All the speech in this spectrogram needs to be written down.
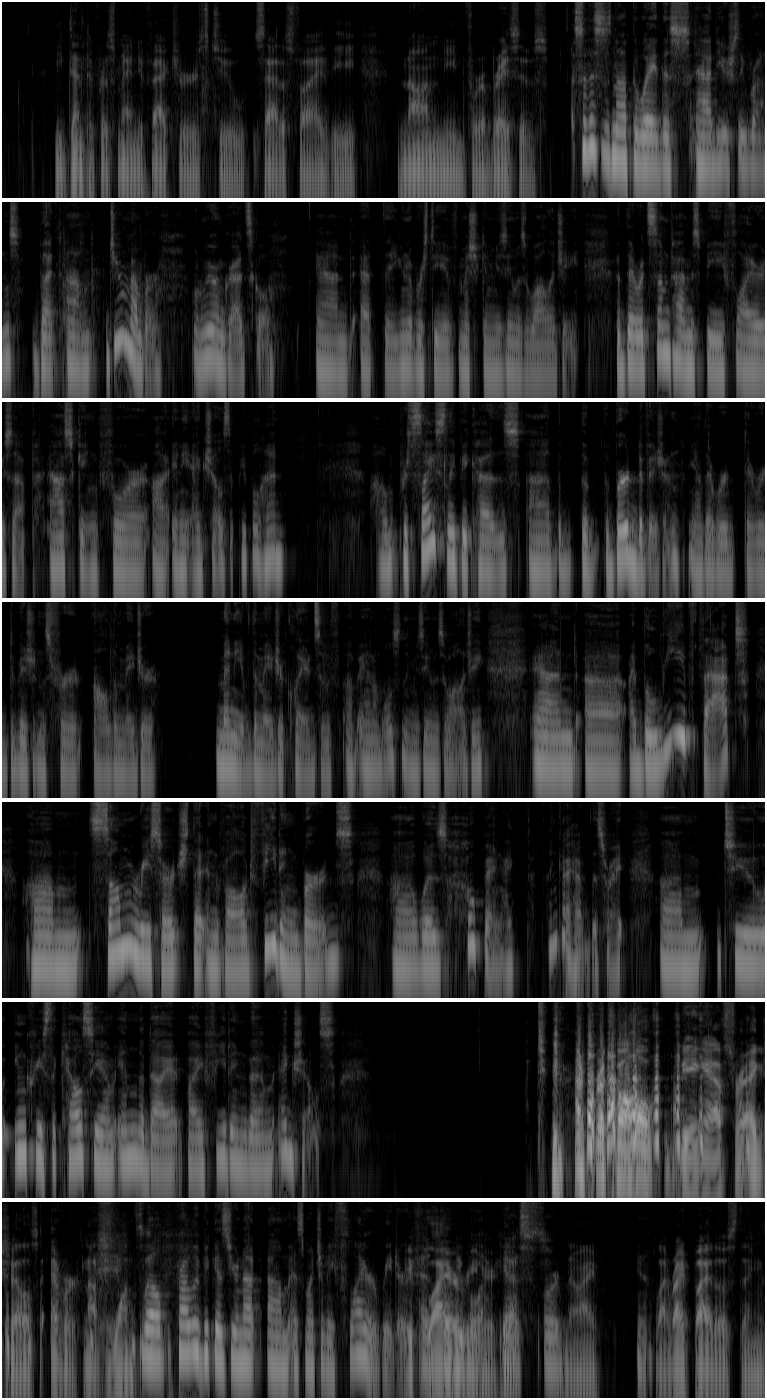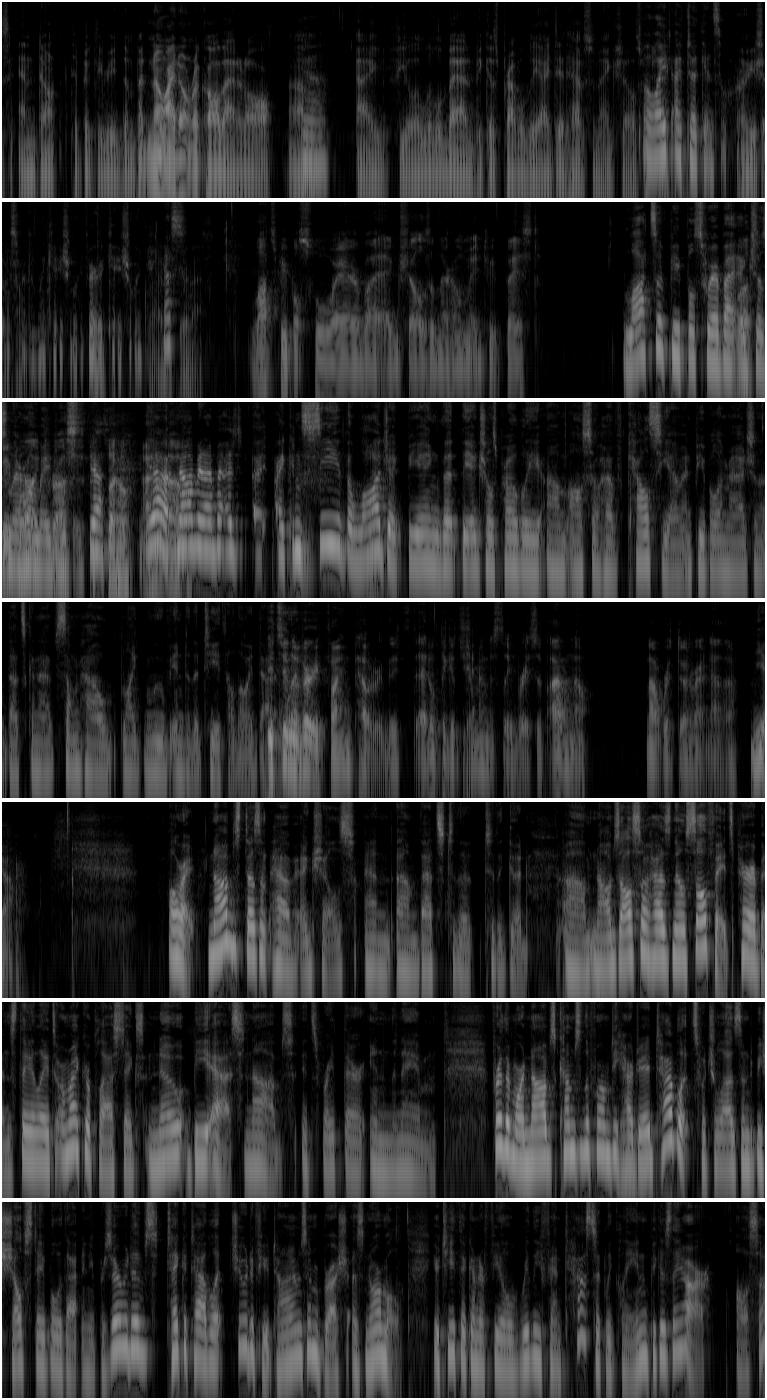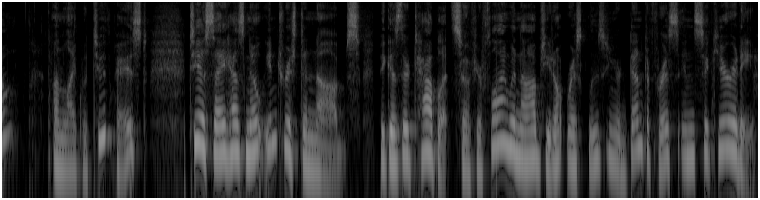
the dentifrice manufacturers to satisfy the non-need for abrasives. So this is not the way this ad usually runs, but um, do you remember when we were in grad school and at the University of Michigan Museum of Zoology that there would sometimes be flyers up asking for uh, any eggshells that people had? Um, precisely because uh, the, the the bird division, you know, there were there were divisions for all the major, many of the major clades of, of animals in the Museum of Zoology, and uh, I believe that um, some research that involved feeding birds uh, was hoping, I think I have this right, um, to increase the calcium in the diet by feeding them eggshells. I do not recall being asked for eggshells ever, not once. Well, probably because you're not um, as much of a flyer reader. a flyer reader, yes. Or no, I Yeah. fly right by those things and don't typically read them. But no, I don't recall that at all. Um, Yeah. I feel a little bad because probably I did have some eggshells. Oh, which I, I took in some you eggshells did. for them occasionally, very occasionally. glad Yes. Lots of people swear by eggshells in their homemade toothpaste. Lots of people swear by Lots eggshells in their homemade crust. Yeah, so I yeah. No. I mean, I, I, I can see the logic being that the eggshells probably um, also have calcium, and people imagine that that's going to somehow like move into the teeth. Although I doubt It's it in a very fine powder. It's- I don't think it's tremendously abrasive. I don't know. Not worth doing right now though. Yeah. All right, NOBS doesn't have eggshells, and um, that's to the to the good. Um, NOBS also has no sulfates, parabens, phthalates, or microplastics. No BS. NOBS. It's right there in the name. Furthermore, NOBS comes in the form of dehydrated tablets, which allows them to be shelf stable without any preservatives. Take a tablet, chew it a few times, and brush as normal. Your teeth are going to feel really fantastically clean because they are. Also, unlike with toothpaste, TSA has no interest in NOBS because they're tablets. So if you're flying with NOBS, you don't risk losing your dentifrice in security.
